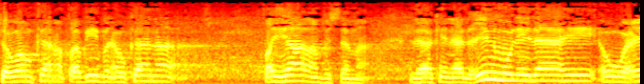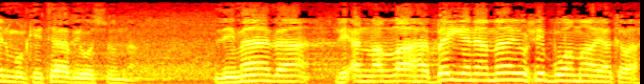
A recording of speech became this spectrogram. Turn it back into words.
سواء كان طبيبا أو كان طيارا في السماء. لكن العلم الإلهي هو علم الكتاب والسنة. لماذا؟ لأن الله بين ما يحب وما يكره.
